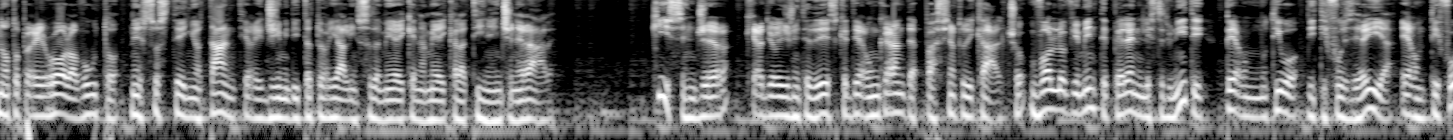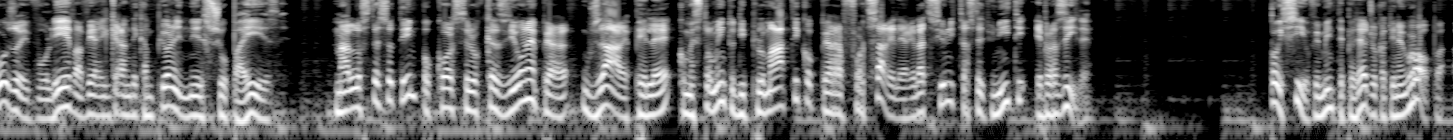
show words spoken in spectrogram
noto per il ruolo avuto nel sostegno a tanti regimi dittatoriali in Sud America e in America Latina in generale. Kissinger, che era di origini tedesche ed era un grande appassionato di calcio, volle ovviamente Pelé negli Stati Uniti per un motivo di tifoseria, era un tifoso e voleva avere il grande campione nel suo paese ma allo stesso tempo colse l'occasione per usare Pelé come strumento diplomatico per rafforzare le relazioni tra Stati Uniti e Brasile. Poi sì, ovviamente Pelé ha giocato in Europa,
